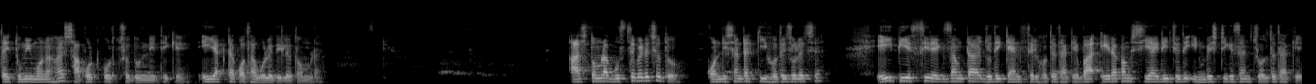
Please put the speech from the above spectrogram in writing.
তাই তুমি মনে হয় সাপোর্ট করছ দুর্নীতিকে। এই একটা কথা বলে দিলে তোমরা। আজ তোমরা বুঝতে পেরেছ তো কন্ডিশনটা কি হতে চলেছে? এই পিএসসির এক্সামটা যদি ক্যান্সেল হতে থাকে বা এরকম সিআইডির যদি ইনভেস্টিগেশন চলতে থাকে,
